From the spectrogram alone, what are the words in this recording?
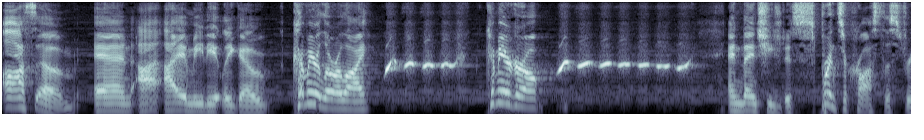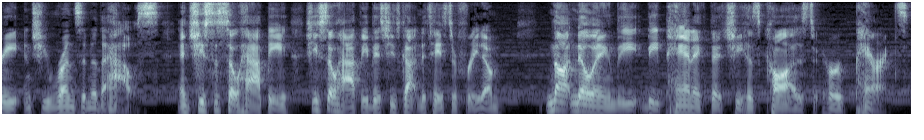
awesome. And I, I immediately go, come here, Lorelei. Come here, girl. And then she just sprints across the street and she runs into the house. And she's just so happy. She's so happy that she's gotten a taste of freedom, not knowing the, the panic that she has caused her parents.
